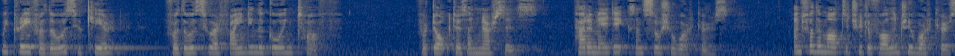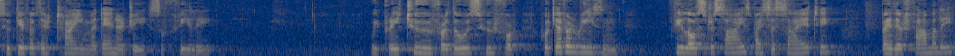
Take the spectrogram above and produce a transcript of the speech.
We pray for those who care, for those who are finding the going tough, for doctors and nurses, paramedics and social workers, and for the multitude of voluntary workers who give of their time and energy so freely. We pray too for those who, for whatever reason, feel ostracized by society, by their family,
